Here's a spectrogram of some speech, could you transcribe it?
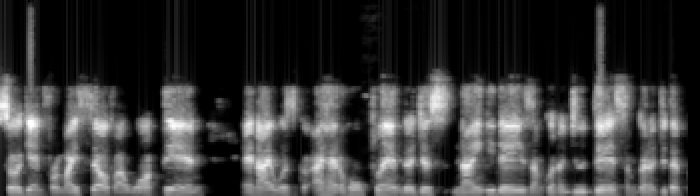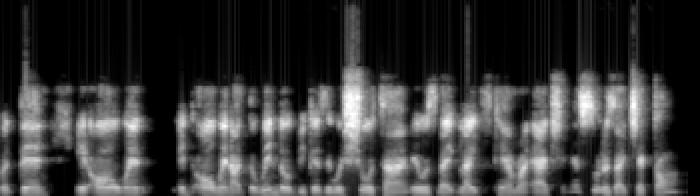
So again, for myself, I walked in And I was, I had a whole plan that just 90 days, I'm going to do this, I'm going to do that. But then it all went, it all went out the window because it was showtime. It was like lights, camera, action as soon as I checked on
